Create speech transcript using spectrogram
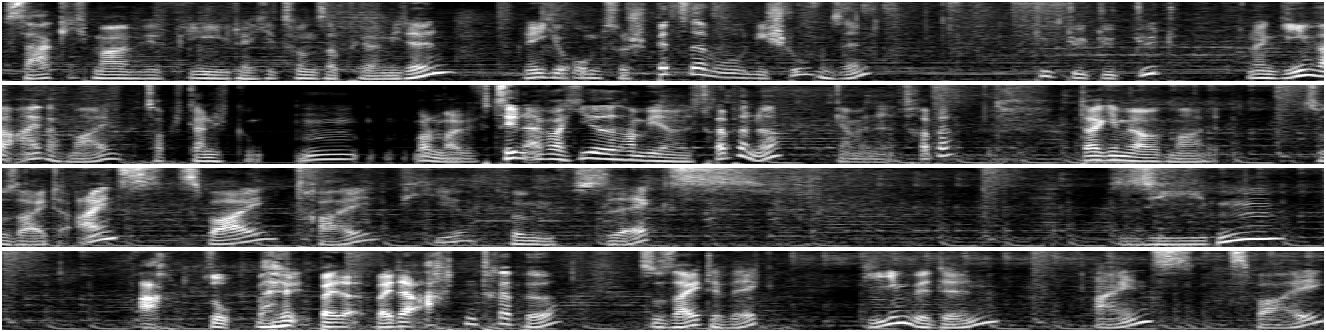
Sag ich mal, wir fliegen wieder hier zu unserer Pyramide hin. Ne, hier oben zur Spitze, wo die Stufen sind. Düt, düt, düt, düt. Und dann gehen wir einfach mal. Jetzt habe ich gar nicht... Hm, warte mal, wir zählen einfach hier, haben wir eine Treppe, ne? Hier haben wir eine Treppe. Da gehen wir aber mal zur Seite 1, 2, 3, 4, 5, 6, 7, 8. So, bei, bei, der, bei der achten Treppe zur Seite weg gehen wir denn 1, 2,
